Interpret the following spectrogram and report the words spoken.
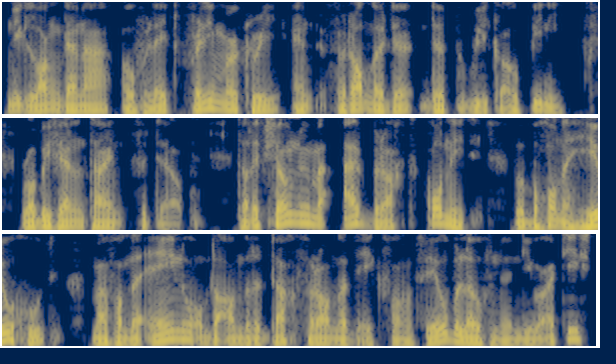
Niet lang daarna overleed Freddie Mercury en veranderde de publieke opinie. Robbie Valentine vertelt. Dat ik zo'n nummer uitbracht kon niet. We begonnen heel goed, maar van de ene op de andere dag veranderde ik van een veelbelovende nieuwe artiest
